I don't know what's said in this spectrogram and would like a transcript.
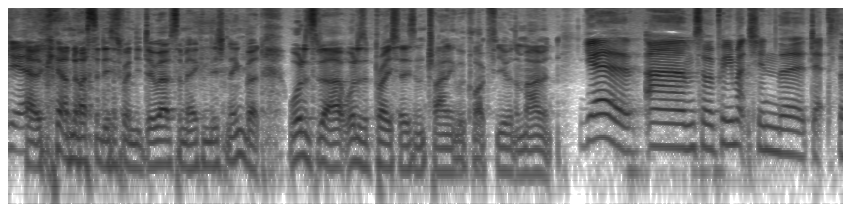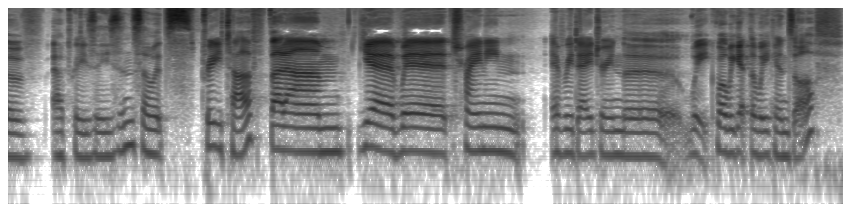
Yeah. how, how nice it is when you do have some air conditioning. But what is uh, what does the pre-season training look like for you at the moment? Yeah. Um, so we're pretty much in the depth of our preseason, so it's pretty tough. But um, yeah, we're training every day during the week. Well, we get the weekends off,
